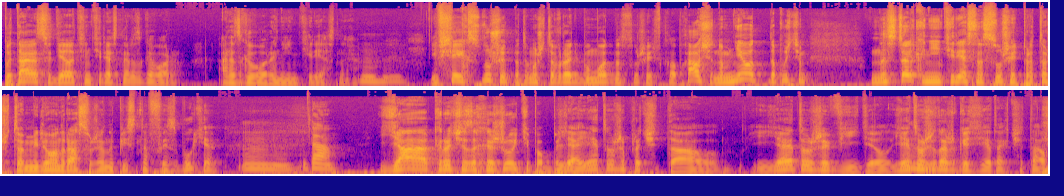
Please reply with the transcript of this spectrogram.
пытаются делать интересный разговор. А разговоры неинтересные. Угу. И все их слушают, потому что вроде бы модно слушать в Клабхаусе. Но мне вот, допустим, настолько неинтересно слушать про то, что миллион раз уже написано в Фейсбуке. Угу. Да. Я, короче, захожу и типа, бля, я это уже прочитал, я это уже видел, я это mm уже даже в газетах читал.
